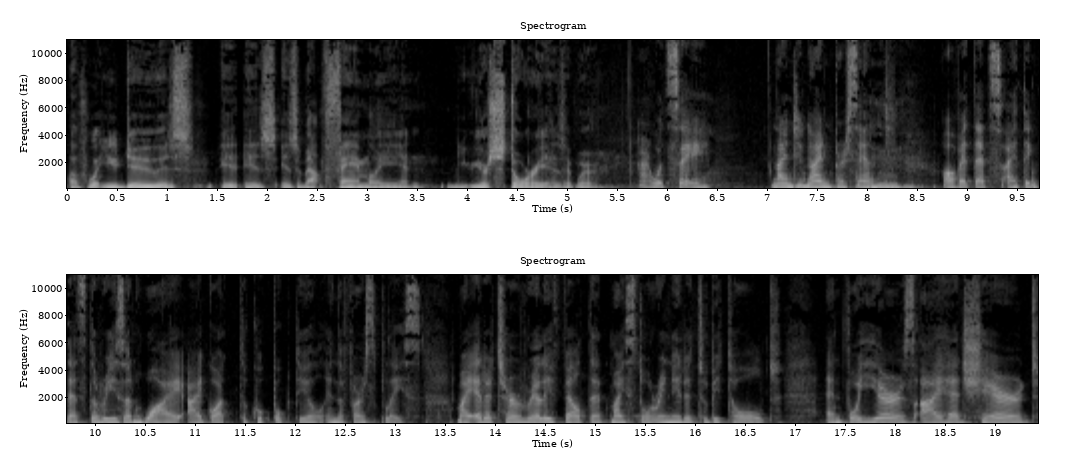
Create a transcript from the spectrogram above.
of what you do is is is about family and your story, as it were? I would say 99% mm hmm of it. That's I think that's the reason why I got the cookbook deal in the first place. My editor really felt that my story needed to be told, and for years I had shared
